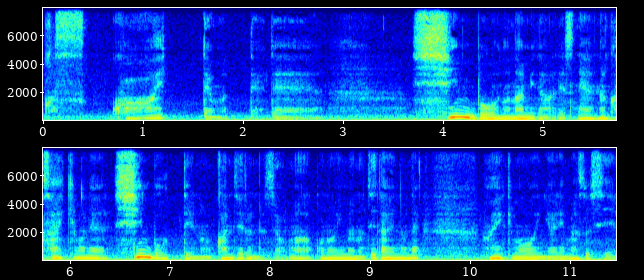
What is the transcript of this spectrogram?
かすっごいって思ってで辛抱の涙ですね。なんか最近はね辛抱っていうのを感じるんですよ。まあこの今の時代のね雰囲気も大いにありますし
